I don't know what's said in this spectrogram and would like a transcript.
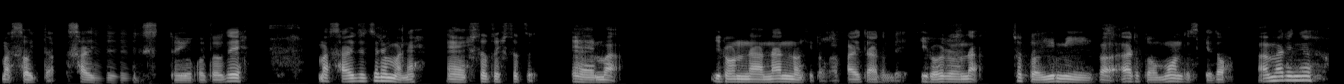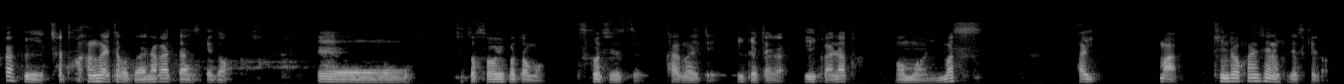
まあそういった祭日ということで、まあ祭日にもね、えー、一つ一つ、えー、まあ、いろんな何の日とか書いてあるんで、いろいろな、ちょっと意味があると思うんですけど、あまりね、深くちゃんと考えたことはなかったんですけど、えー、ちょっとそういうことも少しずつ考えていけたらいいかなと思います。はい。まあ、勤労感謝の日ですけど、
